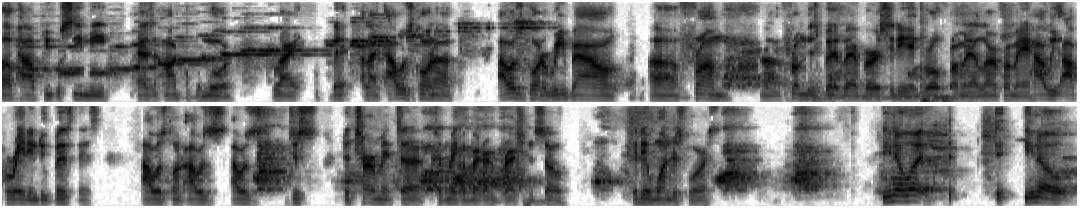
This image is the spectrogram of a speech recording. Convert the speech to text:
of how people see me as an entrepreneur, right? That like I was gonna I was going to rebound uh, from uh, from this bit of adversity and grow from it and learn from it and how we operate and do business. I was going. I was. I was just determined to to make a better impression. So it did wonders for us. You know what? You know,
